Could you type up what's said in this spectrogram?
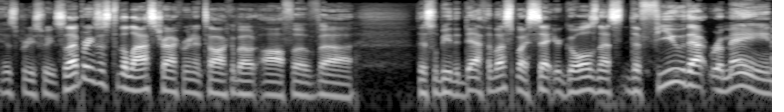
It's pretty sweet. So that brings us to the last track we're going to talk about off of uh, This Will Be the Death of Us by Set Your Goals. And that's The Few That Remain.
